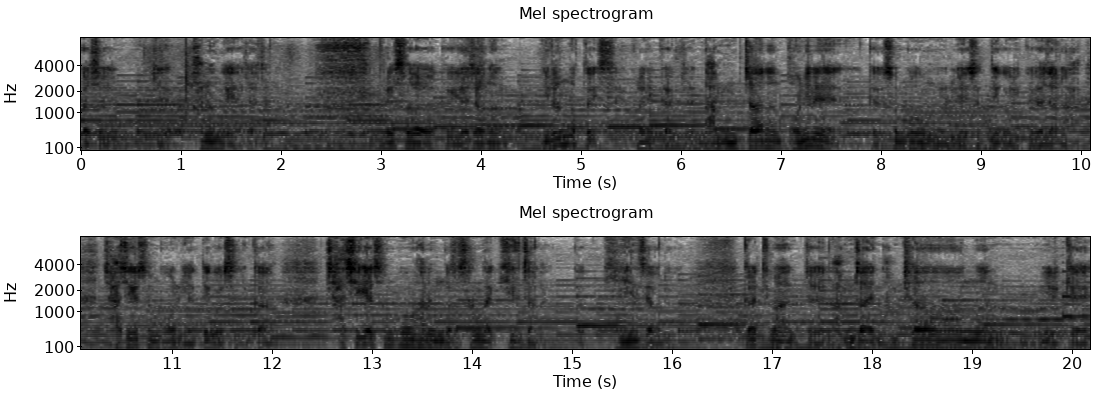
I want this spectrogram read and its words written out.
것을 이제 하는 게 여자잖아요. 그래서 그 여자는 이런 것도 있어요. 그러니까 이제 남자는 본인의 그 성공을 위해서 뛰고 있고 여자는 자식의 성공을 위해 뛰고 있으니까 자식의 성공하는 것은 상당히 길잖아요. 그 긴 세월이고 그렇지만 이제 남자의 남편은 이렇게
